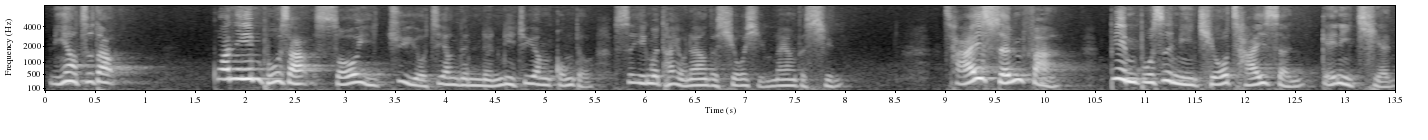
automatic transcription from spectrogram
你要知道，观音菩萨所以具有这样的能力、这样功德，是因为他有那样的修行、那样的心。财神法。并不是你求财神给你钱，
